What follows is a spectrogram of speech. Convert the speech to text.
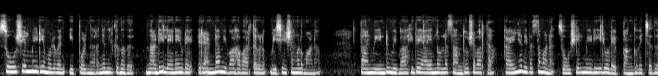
സോഷ്യൽ മീഡിയ മുഴുവൻ ഇപ്പോൾ നിറഞ്ഞു നിൽക്കുന്നത് നടി ലെനയുടെ രണ്ടാം വിവാഹ വാർത്തകളും വിശേഷങ്ങളുമാണ്. താൻ വീണ്ടും വിവാഹിതയായെന്നുള്ള സന്തോഷ വാർത്ത കഴിഞ്ഞ ദിവസമാണ് സോഷ്യൽ മീഡിയയിലൂടെ പങ്കുവച്ചത്.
